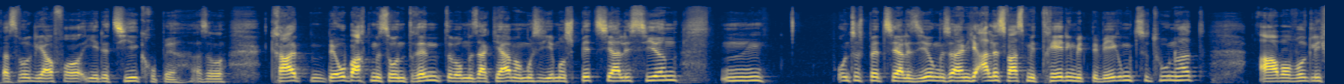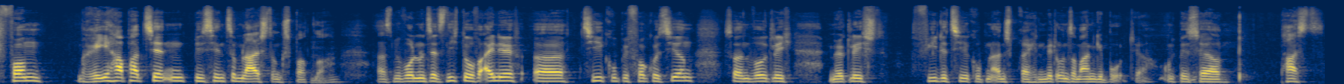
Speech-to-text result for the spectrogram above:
das wirklich auch für jede Zielgruppe. Also gerade beobachten wir so einen Trend, wo man sagt, ja, man muss sich immer spezialisieren. Hm, Unsere Spezialisierung ist eigentlich alles, was mit Training, mit Bewegung zu tun hat, aber wirklich vom Reha-Patienten bis hin zum Leistungssportler. Mhm. Also wir wollen uns jetzt nicht nur auf eine äh, Zielgruppe fokussieren, sondern wirklich möglichst viele Zielgruppen ansprechen mit unserem Angebot. Ja. Und bisher passt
